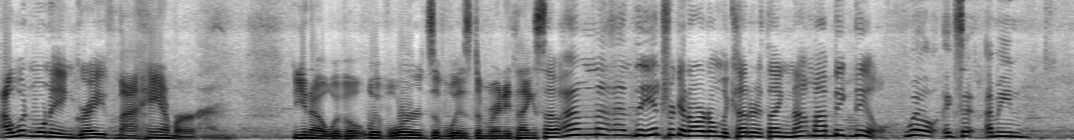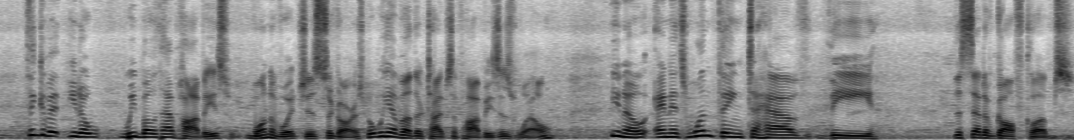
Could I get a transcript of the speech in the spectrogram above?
I wouldn't want to engrave my hammer, you know, with a, with words of wisdom or anything. So I'm not, the intricate art on the cutter thing. Not my big deal. Well, except I mean, think of it. You know, we both have hobbies. One of which is cigars, but we have other types of hobbies as well. You know, and it's one thing to have the the set of golf clubs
